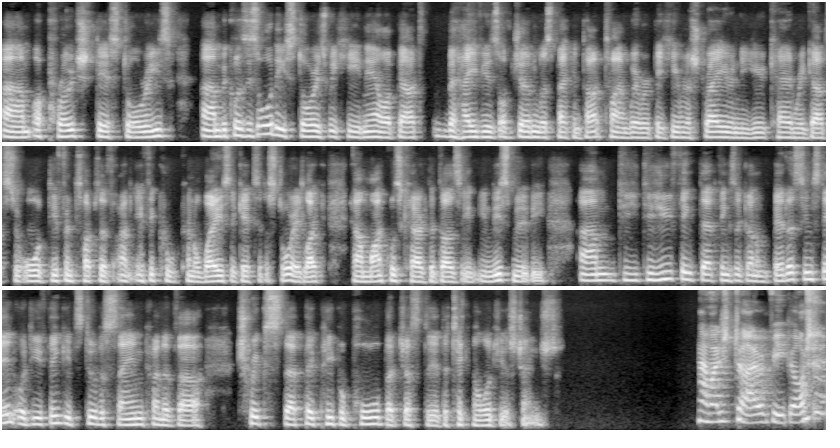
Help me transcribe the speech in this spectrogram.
um, approach their stories um, because there's all these stories we hear now about behaviors of journalists back in that time, whether it be here in Australia in the UK in regards to all different types of unethical kind of ways to get to the story, like how Michael's character does in, in this movie. Um, do, you, do you think that things have gotten better since then, or do you think it's still the same kind of uh, tricks that people pull, but just the, the technology has changed? How much time have you got?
